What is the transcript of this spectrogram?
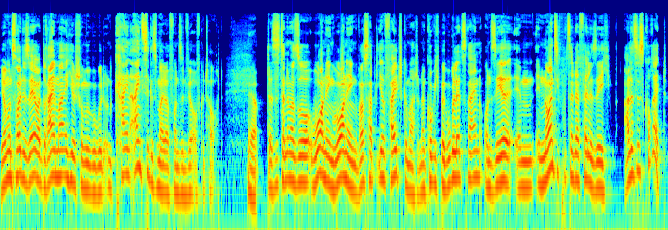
wir haben uns heute selber dreimal hier schon gegoogelt und kein einziges Mal davon sind wir aufgetaucht. Ja. Das ist dann immer so, Warning, Warning, was habt ihr falsch gemacht? Und dann gucke ich bei Google Ads rein und sehe, im, in 90% der Fälle sehe ich, alles ist korrekt.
